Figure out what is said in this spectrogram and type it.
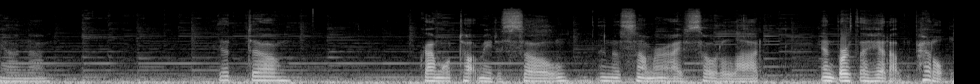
And um, it, um, Grandma taught me to sew. In the summer, I sewed a lot. And Bertha had a pedal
